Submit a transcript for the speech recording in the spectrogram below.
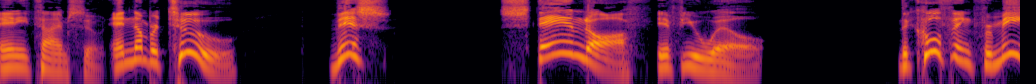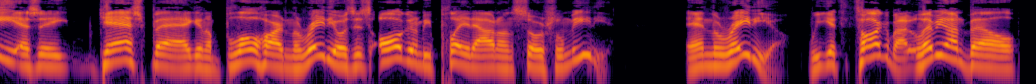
anytime soon. And number two, this standoff, if you will, the cool thing for me as a gas bag and a blowhard on the radio is it's all going to be played out on social media and the radio. We get to talk about it. Le'Veon Bell,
